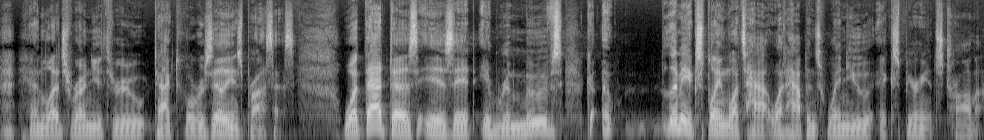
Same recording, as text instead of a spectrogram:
and let's run you through tactical resilience process. What that does is it, it removes, uh, let me explain what's ha- what happens when you experience trauma.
